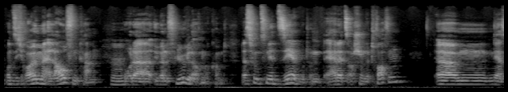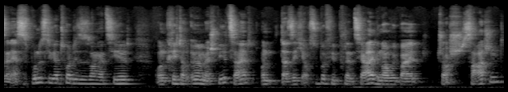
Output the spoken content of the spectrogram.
und sich Räume erlaufen kann oder über den Flügel auch mal kommt. Das funktioniert sehr gut und er hat jetzt auch schon getroffen. Ähm, ja, sein erstes Bundesligator die Saison erzielt und kriegt auch immer mehr Spielzeit. Und da sehe ich auch super viel Potenzial, genau wie bei Josh Sargent,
